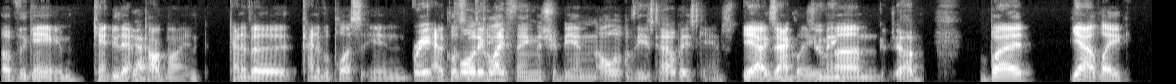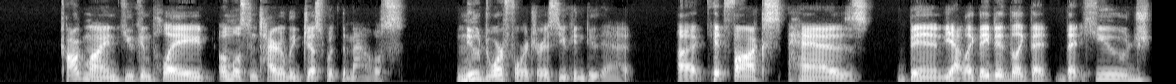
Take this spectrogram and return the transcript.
of the game. Can't do that Yeah. in Cogmine. Kind of a kind of a plus in Great Cataclysm's quality of case. life thing that should be in all of these tile based games. Yeah, exactly. Zooming. Um, Good job. but yeah, like Cogmind, you can play almost entirely just with the mouse. New Dwarf Fortress, you can do that. Uh, Kitfox has been, yeah, like they did like that that huge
